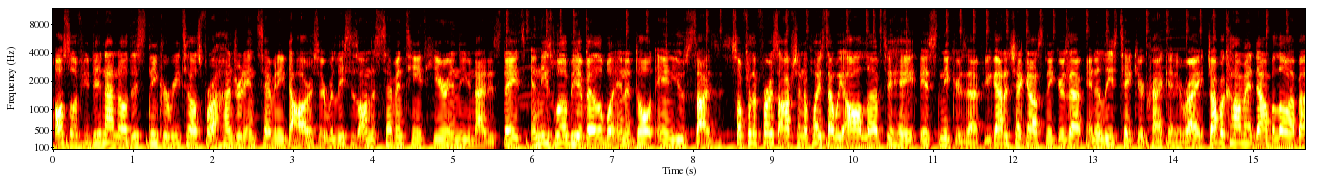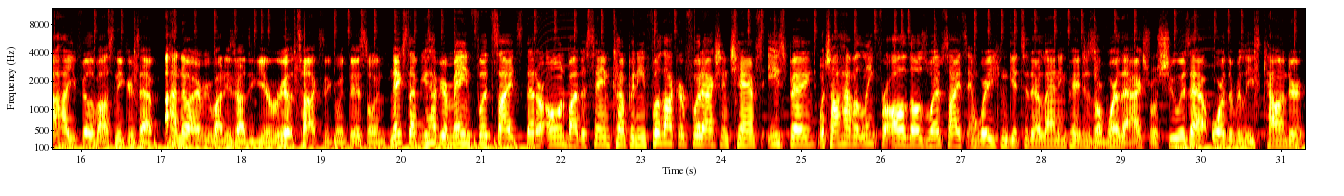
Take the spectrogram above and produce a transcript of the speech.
Also, if you did not know, this sneaker retails for $170. It releases on the 17th here in the United States and these will be available in adult and youth sizes. So for the first option, a place that we all love to hate is SNKRS app. You gotta check out SNKRS app and at least take your crack at it, right? Drop a comment down below about how you feel about SNKRS app. I know everybody's about to get real toxic with this one. Next up, you have your main foot sites that are owned by the same company, Foot Locker, Foot Action, Champs, Eastbay, which I'll have a link for all of those websites and where you can get to their landing pages or where the actual shoe is at or the release calendar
